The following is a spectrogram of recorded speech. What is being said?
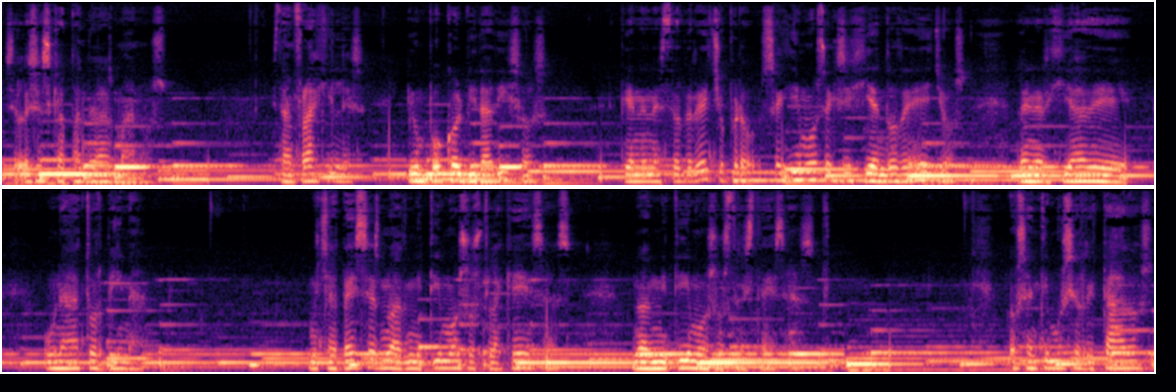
se les escapan de las manos. Están frágiles y un poco olvidadizos. Tienen este derecho, pero seguimos exigiendo de ellos la energía de una turbina. Muchas veces no admitimos sus flaquezas, no admitimos sus tristezas. Nos sentimos irritados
